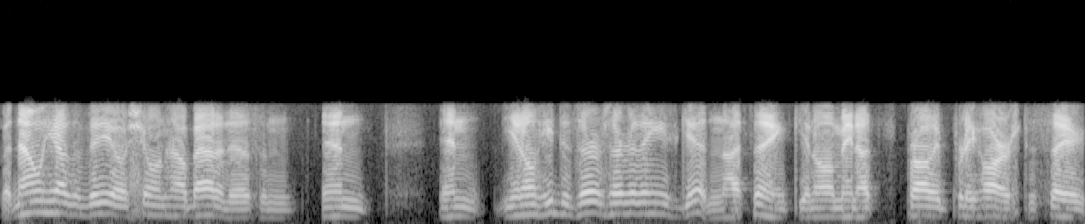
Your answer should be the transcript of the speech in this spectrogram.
but now we have the video showing how bad it is, and and and you know he deserves everything he's getting. I think you know, I mean, that's probably pretty harsh to say.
